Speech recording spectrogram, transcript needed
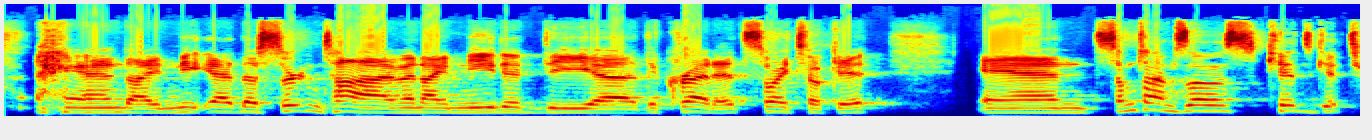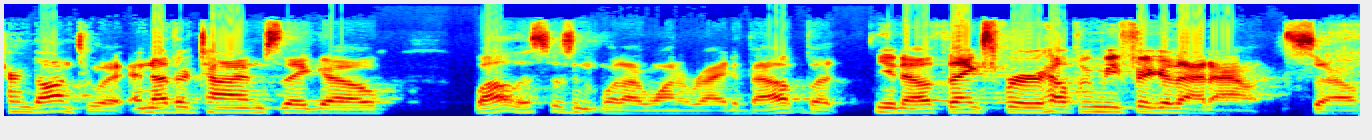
and I need at a certain time, and I needed the uh, the credit, so I took it and sometimes those kids get turned on to it. And other times they go, well, this isn't what I want to write about, but you know, thanks for helping me figure that out. So,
